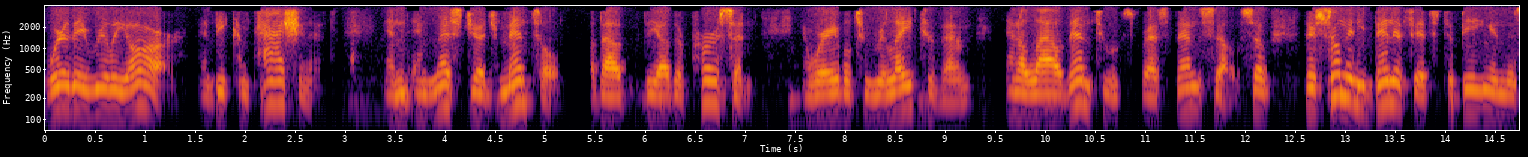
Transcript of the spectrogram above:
where they really are and be compassionate and, and less judgmental about the other person and we're able to relate to them and allow them to express themselves. So there's so many benefits to being in this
